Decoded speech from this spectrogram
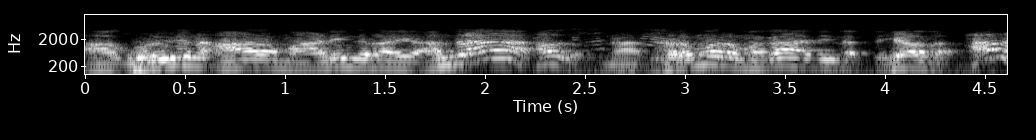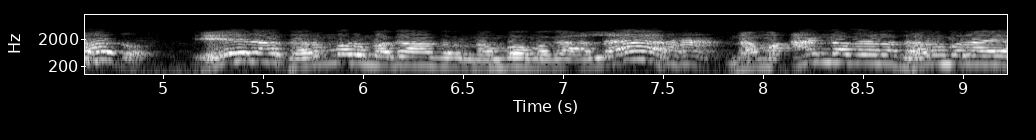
ಆ ಗುರುವಿನ ಆಳ ಮಾಡಿಂಗರಾಯ ಅಂದ್ರ ಹೌದು. ನಾ ಧರ್ಮರ ಮಗ ಅದೀನಿ ಅಂತ ಹೇಳ್ದ. ಹೌದು ಹೌದು. ಏನ ಧರ್ಮರ ಮಗ ಅಂದ್ರ ನಂಬ ಮಗ ಅಲ್ಲ? ನಮ್ಮ ಅಣ್ಣನ ಧರ್ಮರಾಯ.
